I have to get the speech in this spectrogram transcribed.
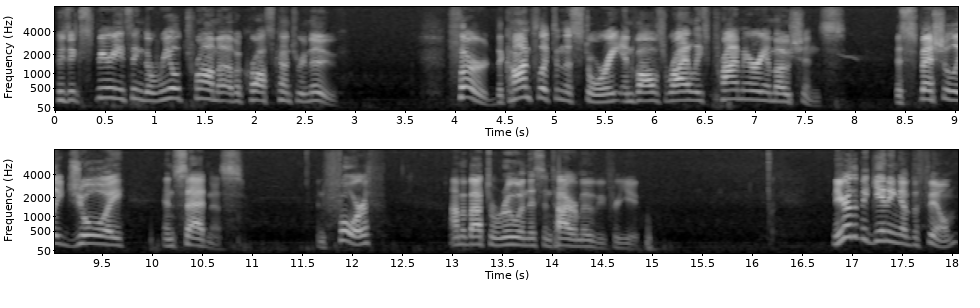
who's experiencing the real trauma of a cross country move. Third, the conflict in the story involves Riley's primary emotions, especially joy and sadness. And fourth, I'm about to ruin this entire movie for you. Near the beginning of the film,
